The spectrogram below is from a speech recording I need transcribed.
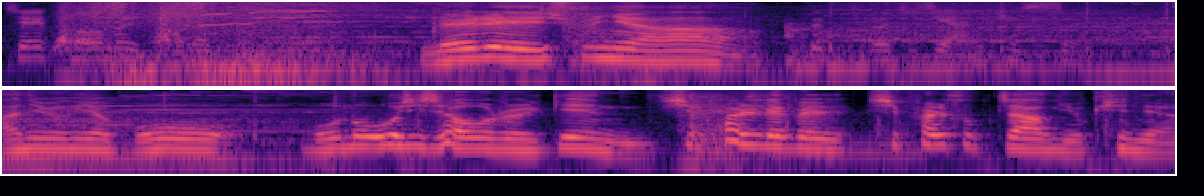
제 검을 닫아 레레 슈냐 끄트러지지 않겠어요. 아니면 그냥 모 모노 오시 자오를 낀 18레벨 18숙작 유키냐.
